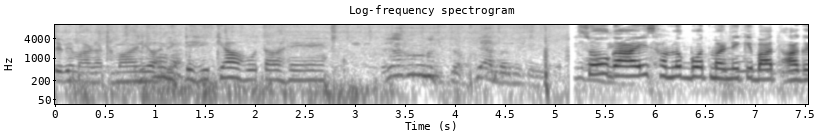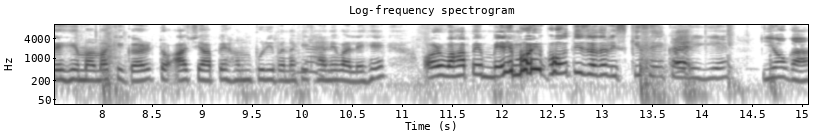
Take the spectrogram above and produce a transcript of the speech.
जो भी मारना था मार लिया देखते हैं क्या होता है। सो so गाइस हम लोग बहुत मरने के बाद आ गए हैं मामा के घर। तो आज यहाँ पे हम पूरी बना के खाने वाले हैं। और वहाँ पे मेरे मोई बहुत ही ज़्यादा रिस्की से कर रही है योगा,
